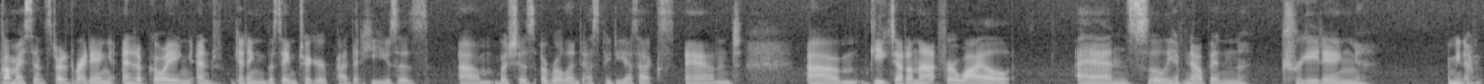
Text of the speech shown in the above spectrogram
got my synth, started writing, ended up going and getting the same trigger pad that he uses um, which is a Roland SPD-SX, and um, geeked out on that for a while, and slowly have now been creating. I mean,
